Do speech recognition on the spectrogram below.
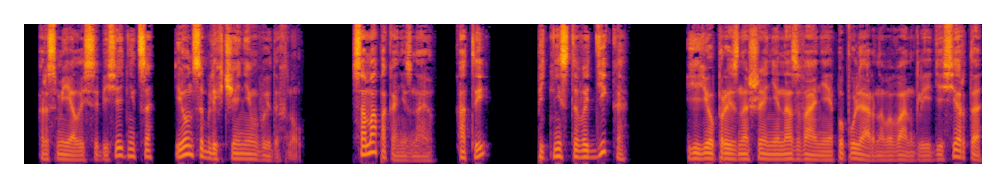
— рассмеялась собеседница, и он с облегчением выдохнул. «Сама пока не знаю. А ты? Пятнистого дика?» Ее произношение названия популярного в Англии десерта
